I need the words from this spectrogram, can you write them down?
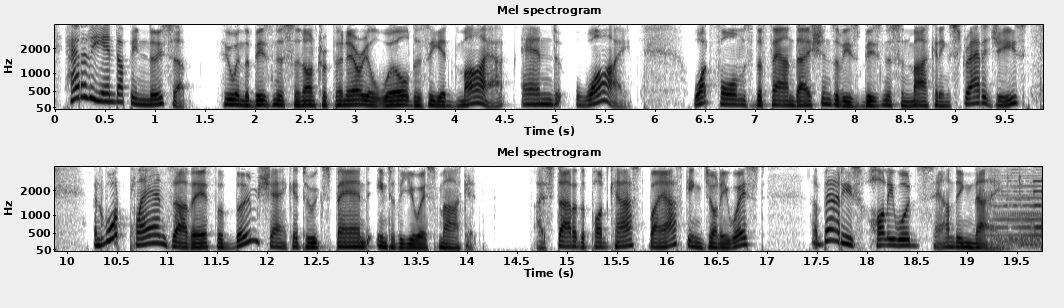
How did he end up in Noosa? Who in the business and entrepreneurial world does he admire and why? What forms the foundations of his business and marketing strategies? And what plans are there for Boom Shankar to expand into the US market? I started the podcast by asking Johnny West about his Hollywood sounding name.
